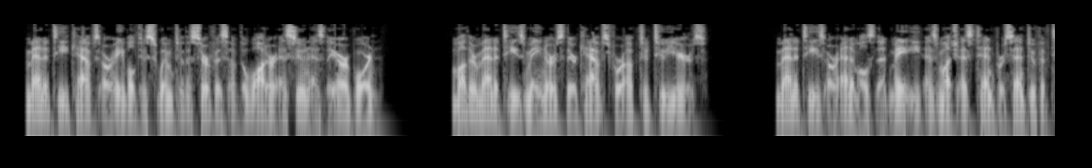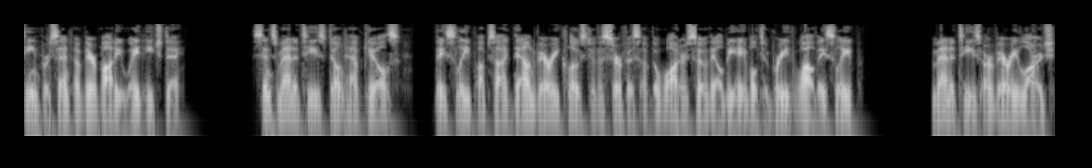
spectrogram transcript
Manatee calves are able to swim to the surface of the water as soon as they are born. Mother manatees may nurse their calves for up to two years. Manatees are animals that may eat as much as 10% to 15% of their body weight each day. Since manatees don't have gills, they sleep upside down very close to the surface of the water so they'll be able to breathe while they sleep. Manatees are very large,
